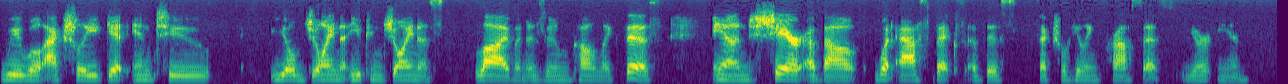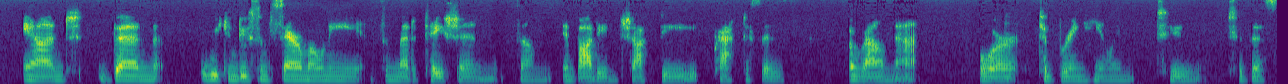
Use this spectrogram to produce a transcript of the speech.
we will actually get into. You'll join. You can join us live on a Zoom call like this, and share about what aspects of this sexual healing process you're in, and then we can do some ceremony, some meditation, some embodied Shakti practices around that or to bring healing to to this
